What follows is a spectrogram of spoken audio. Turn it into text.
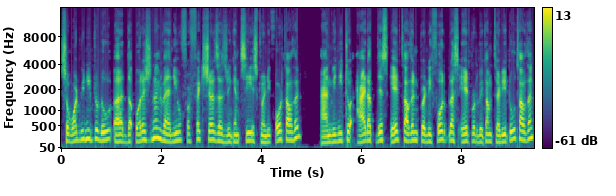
So what we need to do, uh, the original value for fixtures, as we can see, is 24,000. And we need to add up this 8,024 plus 8 would become 32,000.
